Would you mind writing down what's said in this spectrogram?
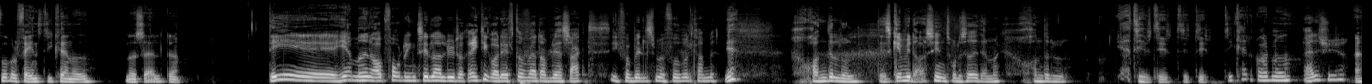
fodboldfans, de kan noget, noget særligt der. Det er hermed en opfordring til at lytte rigtig godt efter, hvad der bliver sagt i forbindelse med fodboldkampe. Ja. Rondelul. Det skal vi da også introducere i Danmark. Rondelul. Ja, det, det, det, det, det kan da godt noget. Ja, det synes jeg. Ja.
